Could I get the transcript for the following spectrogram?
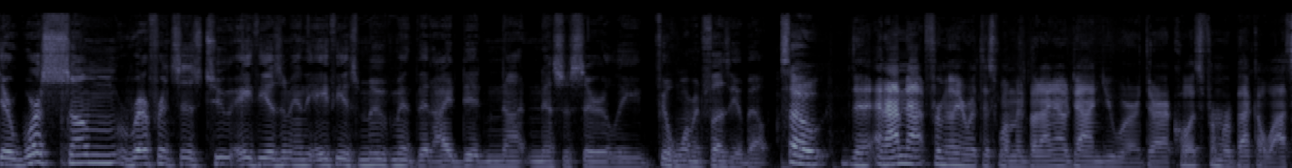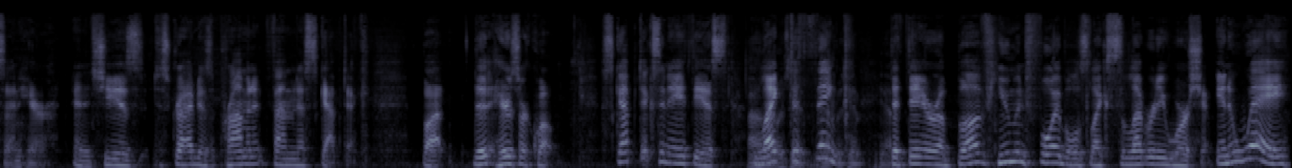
there were some references to atheism and the atheist movement that I did not necessarily feel warm and fuzzy about. So, the, and I'm not familiar with this woman, but I know, Don, you were. There are quotes from Rebecca Watson here, and she is described as a prominent feminist skeptic. But the, here's her quote Skeptics and atheists oh, that like to it. Think it. Yeah. that they are above human foibles like celebrity worship. In a way,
